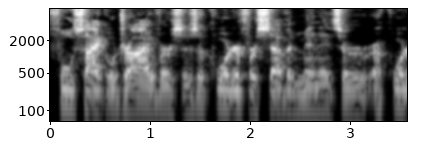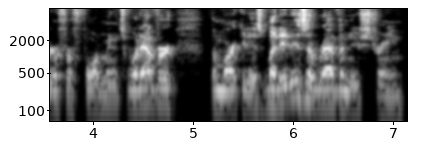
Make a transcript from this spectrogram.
full cycle dry versus a quarter for seven minutes or a quarter for four minutes, whatever the market is. But it is a revenue stream.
